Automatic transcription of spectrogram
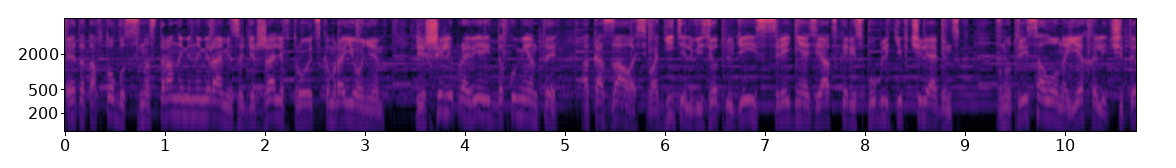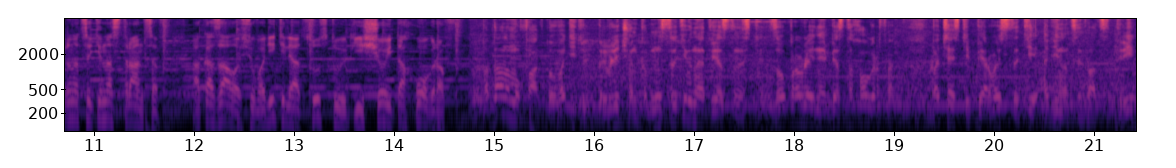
Этот автобус с иностранными номерами задержали в Троицком районе. Решили проверить документы. Оказалось, водитель везет людей из Среднеазиатской республики в Челябинск. Внутри салона ехали 14 иностранцев. Оказалось, у водителя отсутствует еще и тахограф. По данному факту водитель привлечен к административной ответственности за управление без тахографа по части 1 статьи 11.23,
